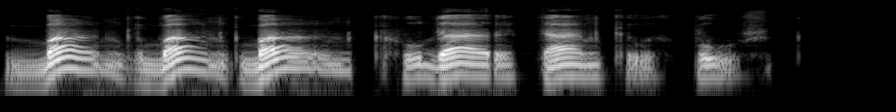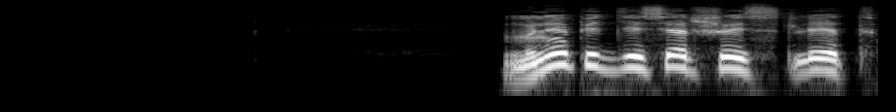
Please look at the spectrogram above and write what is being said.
Банк, банк, банк, удары танковых пушек. Мне пятьдесят шесть лет.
